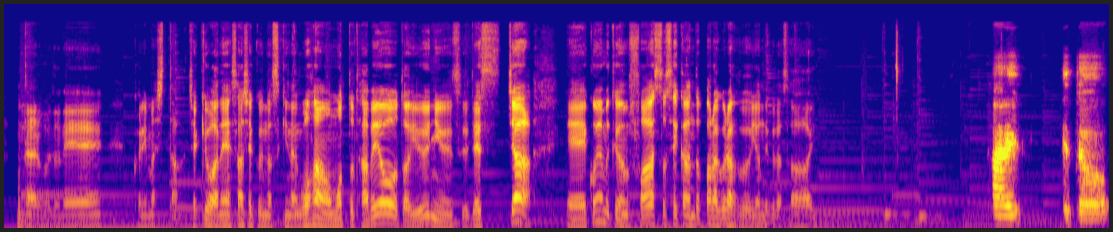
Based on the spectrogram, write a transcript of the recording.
なるほどね。わかりました。じゃあ今日はね、サーシャ君の好きなご飯をもっと食べようというニュースです。じゃあ、えー、小山君、ファースト、セカンドパラグラフ読んでください。はい。えっと、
